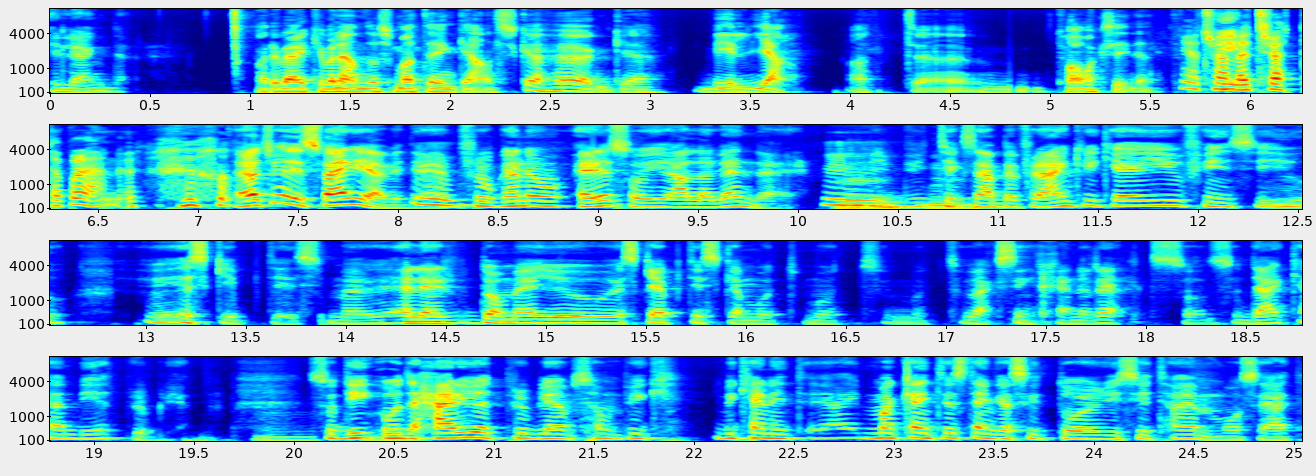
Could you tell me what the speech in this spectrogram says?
i längden. Och det verkar väl ändå som att det är en ganska hög vilja att uh, ta vaccinet. Jag tror alla är trötta på det här nu. jag tror att i Sverige är vi det. Mm. Frågan är, är det så i alla länder? Mm. Till mm. exempel Frankrike är ju, finns ju skeptisk, eller de är ju skeptiska mot, mot, mot vaccin generellt, så, så där kan bli ett problem. Mm. Så det, och det här är ju ett problem som vi, vi kan inte, man kan inte stänga sitt dörr i sitt hem och säga att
